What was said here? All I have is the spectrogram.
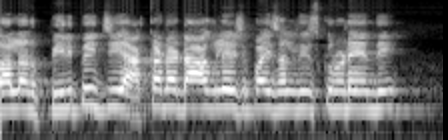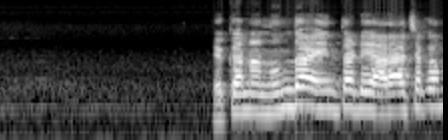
వాళ్ళను పిలిపించి అక్కడ డాగులేసి పైసలు తీసుకున్నాడేంది ఎక్కడన్నా ఉందా ఇంతటి అరాచకం?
